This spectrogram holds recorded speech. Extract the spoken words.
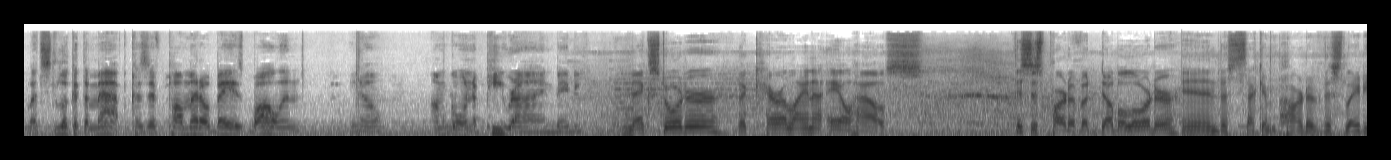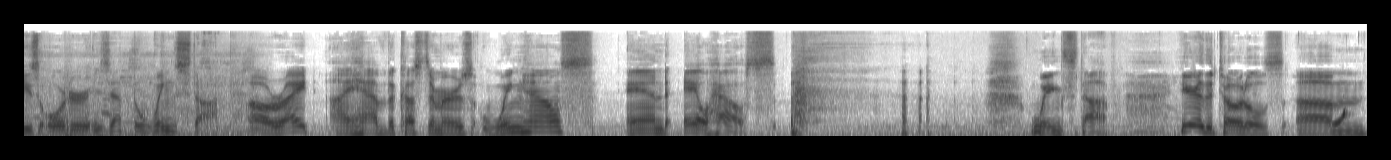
let's look at the map because if Palmetto Bay is balling, you know, I'm going to Perrine, baby. Next order, the Carolina Ale House. This is part of a double order, and the second part of this lady's order is at the wing stop. All right, I have the customer's Wing House and Ale House. Wingstop. Here are the totals. Um,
